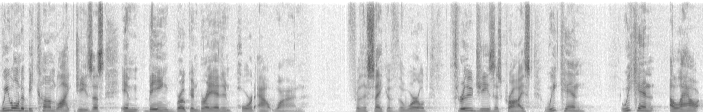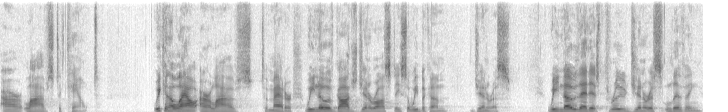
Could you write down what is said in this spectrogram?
we want to become like Jesus in being broken bread and poured out wine for the sake of the world. Through Jesus Christ, we can, we can allow our lives to count. We can allow our lives to matter. We know of God's generosity, so we become generous. We know that it's through generous living.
